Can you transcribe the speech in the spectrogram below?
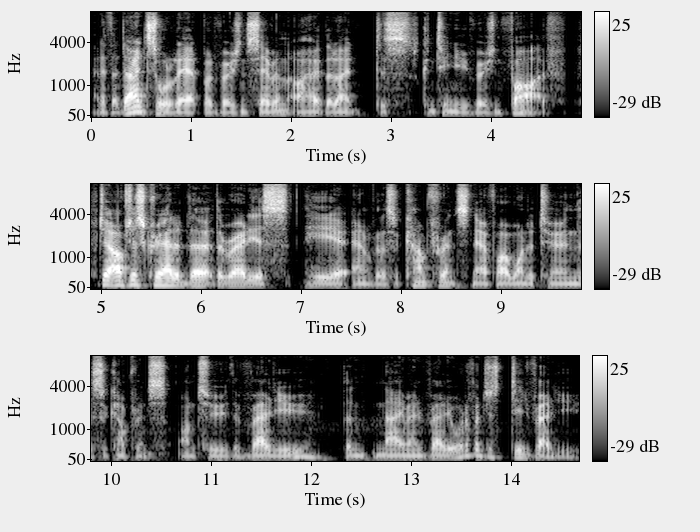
And if they don't sort it out by version 7 I hope they don't discontinue version 5 I've just created the, the radius here and I've got a circumference. Now if I want to turn the circumference onto the value the name and value what if I just did value?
